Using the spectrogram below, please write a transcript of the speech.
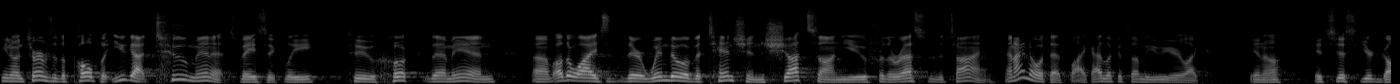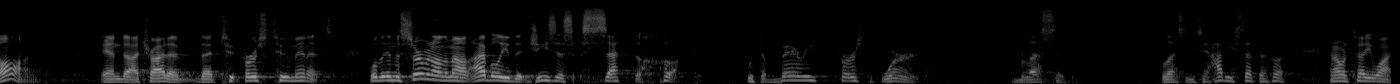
you know, in terms of the pulpit, you got two minutes basically to hook them in. Um, otherwise, their window of attention shuts on you for the rest of the time. And I know what that's like. I look at some of you, you're like, you know, it's just, you're gone. And I uh, try to, that two, first two minutes. Well, in the Sermon on the Mount, I believe that Jesus set the hook with the very first word blessed. Blessed. You say, how do you set the hook? And I want to tell you why.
